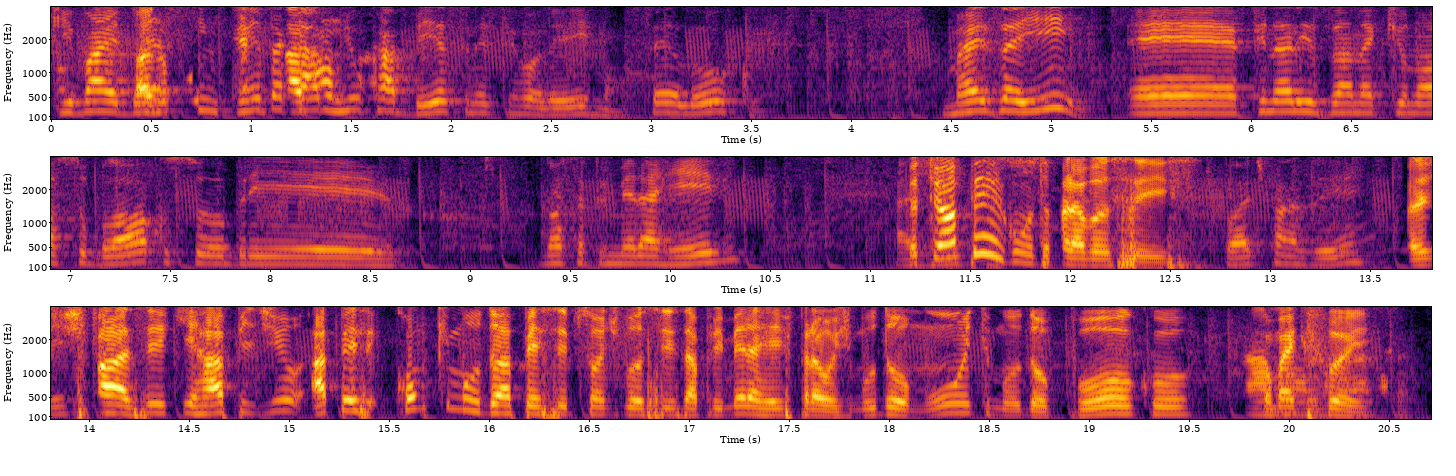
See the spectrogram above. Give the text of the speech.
que vai dar 50 mil cabeças nesse rolê, irmão. Você é louco. Mas aí, é, finalizando aqui o nosso bloco sobre nossa primeira rave. Eu gente... tenho uma pergunta para vocês. Pode fazer. Pra gente fazer aqui rapidinho. Per... Como que mudou a percepção de vocês da primeira rave para hoje? Mudou muito? Mudou pouco? Ah, Como é que foi? Massa.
